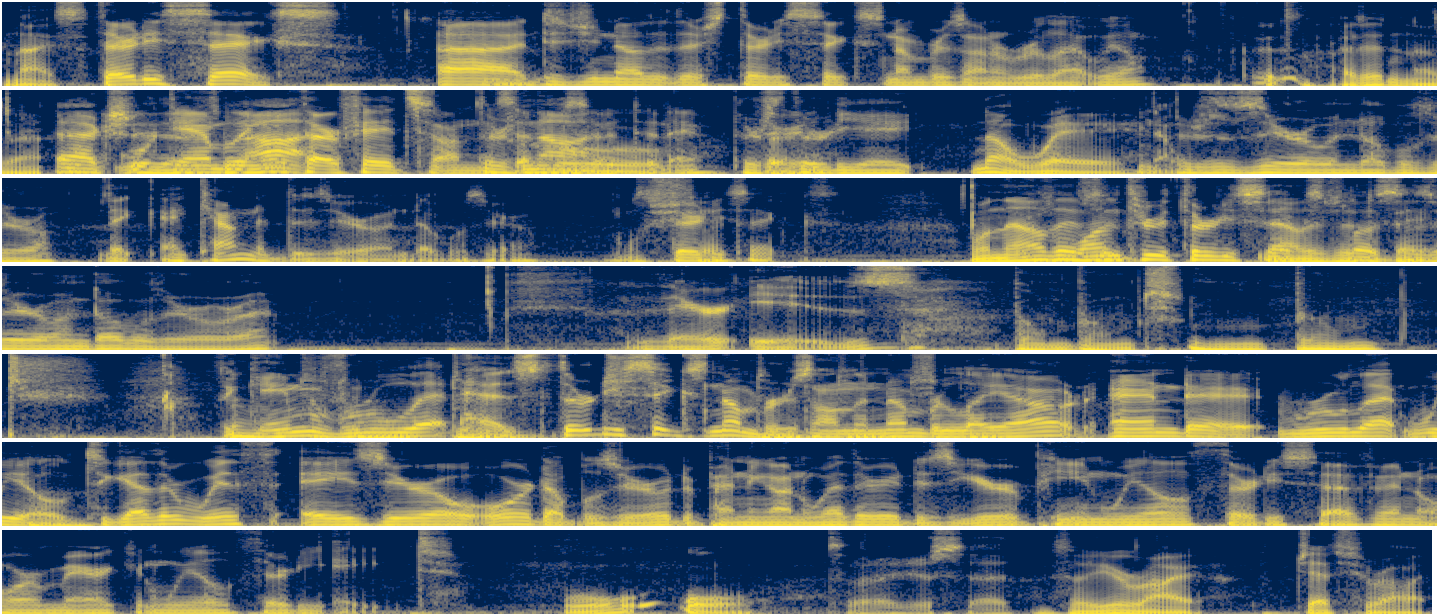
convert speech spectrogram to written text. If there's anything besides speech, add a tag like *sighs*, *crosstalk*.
Nice. 36. Uh, did you know that there's 36 numbers on a roulette wheel? I didn't know that. Actually, We're there's gambling not. with our fates on this There's not. episode today. There's Thirty. 38. No way. No, There's a zero and double zero. like I counted the zero and double zero. Well, It's shit. 36. Well, now there's one a, through 36 there's a plus a zero and double zero, right? There is. Boom, boom, ch- boom. ch- The game of roulette has 36 numbers on the number layout and a roulette wheel, together with a zero or double zero, depending on whether it is European wheel 37 or American wheel 38. Oh. That's what I just said. So you're right. Jeff's right.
